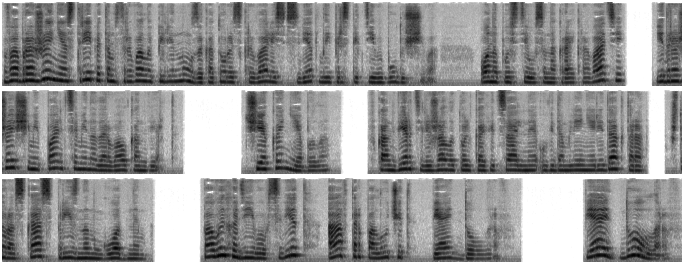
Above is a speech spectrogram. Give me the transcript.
Воображение с трепетом срывало пелену, за которой скрывались светлые перспективы будущего. Он опустился на край кровати и дрожащими пальцами надорвал конверт. Чека не было. В конверте лежало только официальное уведомление редактора, что рассказ признан годным, по выходе его в свет автор получит 5 долларов. 5 долларов!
